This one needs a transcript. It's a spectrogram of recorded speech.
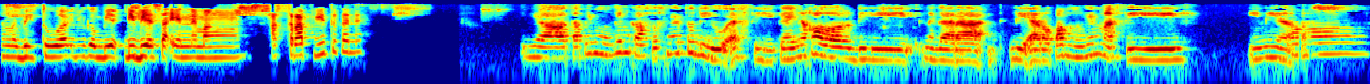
yang lebih tua juga dibiasain emang akrab gitu kan ya. Ya, tapi mungkin kasusnya itu di US sih. Kayaknya kalau di negara di Eropa mungkin masih ini ya, oh.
